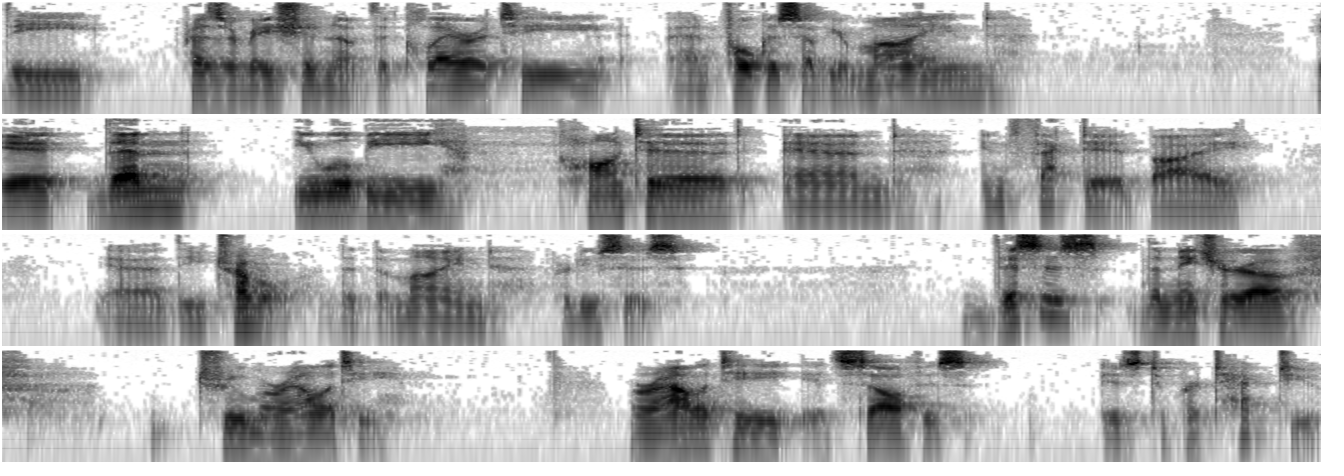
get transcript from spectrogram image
the preservation of the clarity and focus of your mind, it, then you will be haunted and infected by uh, the trouble that the mind produces. This is the nature of true morality. Morality itself is is to protect you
